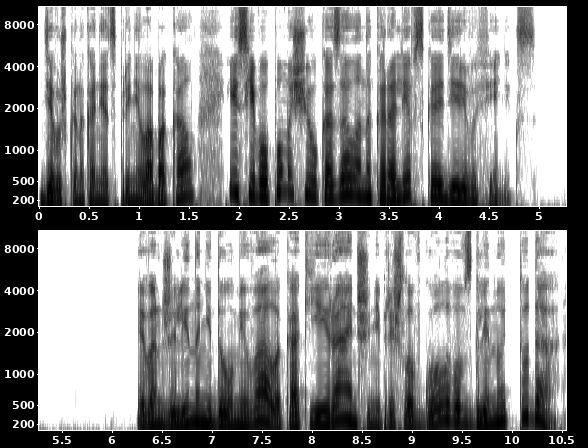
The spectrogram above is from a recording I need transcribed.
Девушка, наконец, приняла бокал и с его помощью указала на королевское дерево феникс. Эванжелина недоумевала, как ей раньше не пришло в голову взглянуть туда —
